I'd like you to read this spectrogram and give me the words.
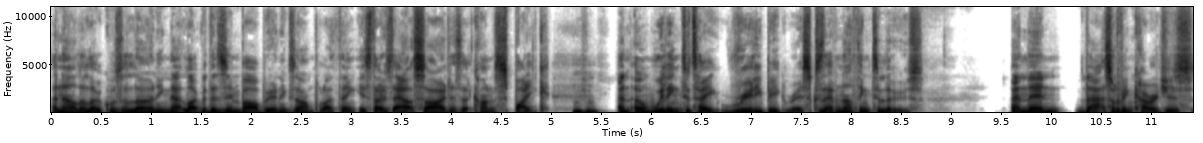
And now the locals are learning that, like with the Zimbabwean example, I think it's those outsiders that kind of spike mm-hmm. and are willing to take really big risks because they have nothing to lose. And then that sort of encourages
